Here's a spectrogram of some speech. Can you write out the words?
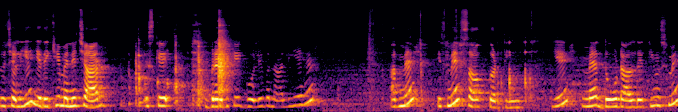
तो चलिए, ये देखिए मैंने चार इसके ब्रेड के गोले बना लिए हैं। अब मैं इसमें सर्व करती हूँ। ये मैं दो डाल देती हूँ इसमें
